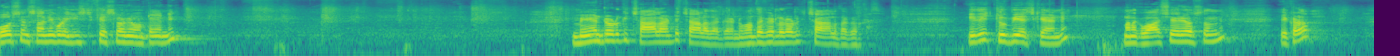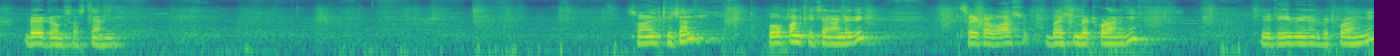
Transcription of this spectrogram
పోర్షన్స్ అన్నీ కూడా ఈస్ట్ ఫేస్లోనే ఉంటాయండి. మెయిన్ రోడ్కి చాలా అంటే చాలా దగ్గర అండి. వంద ఫీట్ల రోడ్కి చాలా దగ్గర ఇది టూ బిహెచ్కే అండి. మనకు వాష్ ఏరియా వస్తుంది. ఇక్కడ బెడ్రూమ్స్ వస్తాయండి. సో అనేది కిచెన్ ఓపెన్ కిచెన్ అనేది సో ఇక్కడ వాష్ బేసిన్ పెట్టుకోవడానికి ఇది టీవీ యూనిట్ పెట్టుకోవడానికి.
